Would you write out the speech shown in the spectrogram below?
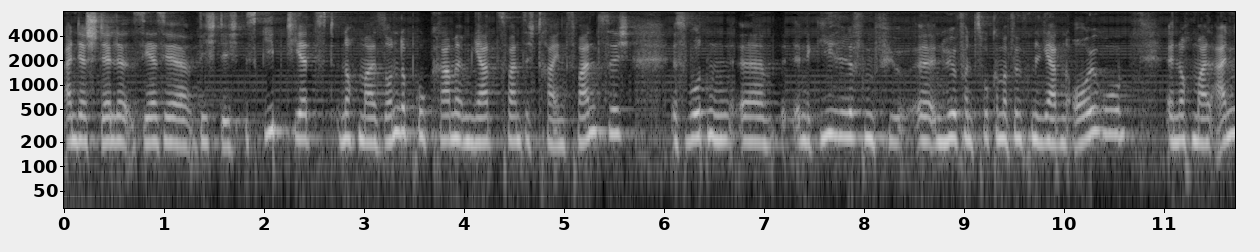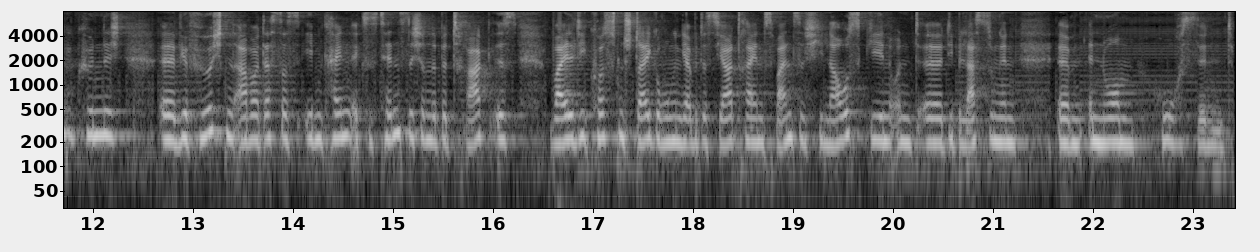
an der Stelle sehr, sehr wichtig. Es gibt jetzt nochmal Sonderprogramme im Jahr 2023. Es wurden äh, Energiehilfen für, äh, in Höhe von 2,5 Milliarden Euro äh, nochmal angekündigt. Äh, wir fürchten aber, dass das eben kein existenzsichernder Betrag ist, weil die Kostensteigerungen ja über das Jahr 23 hinausgehen und äh, die Belastungen ähm, enorm hoch sind.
